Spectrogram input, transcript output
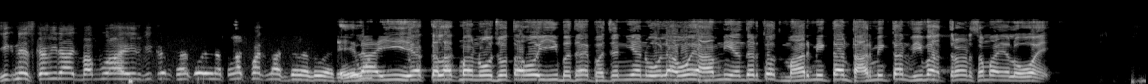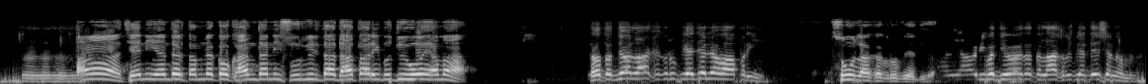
જિગ્નેશ કવિરાજ બાબુ આહિર વિક્રમ ઠાકોર એના પાંચ પાંચ લાખ જણા જોવે છે. એલા ઈ એક કલાકમાં નો જોતા હોય ઈ બધાય ભજનિયાન ઓલા હોય આમની અંદર તો માર્મિકતા ધાર્મિકતા વિવાદ ત્રણ સમાયેલો હોય. હા જેની અંદર તમને કહું ખાનદાની સુરવીરતા દાતારી બધું હોય આમાં. તો તો જો લાખ રૂપિયા જો લે વાપરી. શું લાખ રૂપિયા દો આવડી બધી હોય તો લાખ રૂપિયા દેશે ને હમણાં.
